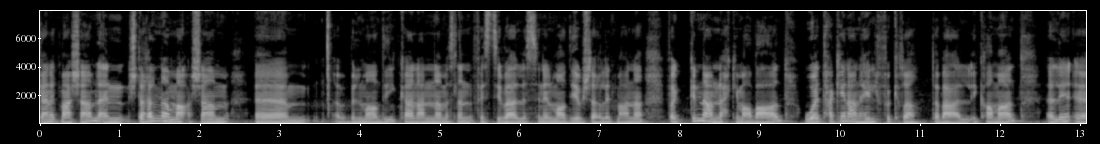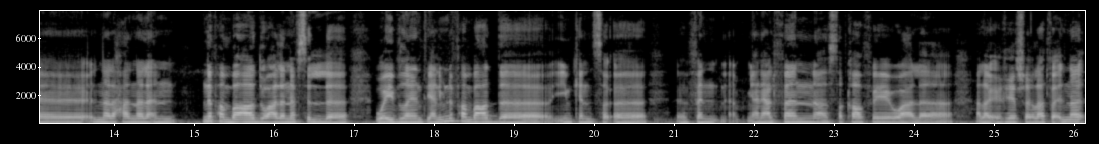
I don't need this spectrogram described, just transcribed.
كانت مع شام لأن اشتغلنا مع شام بالماضي. كان عندنا مثلا festival السنة الماضية واشتغلت معنا. فكنا عم نحكي مع بعض وتحكينا عن هي الفكرة تبع الإقامات. آه، قلنا لحالنا لأن نفهم بعض وعلى نفس ال wavelength يعني بنفهم بعض آه، يمكن آه، فن يعني على الفن على الثقافة وعلى على غير شغلات. فقلنا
